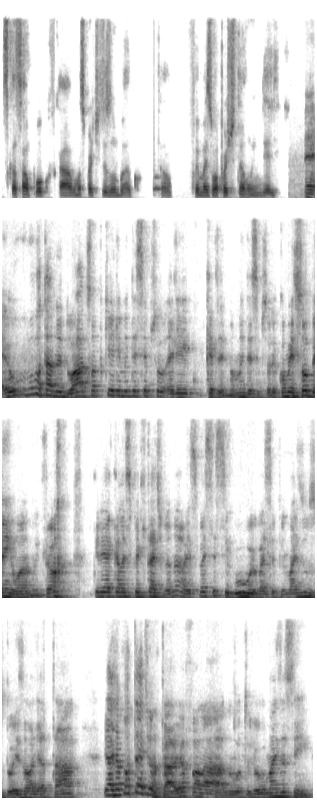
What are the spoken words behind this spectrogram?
descansar um pouco, ficar algumas partidas no banco. Então, foi mais uma partida ruim dele. É, eu vou votar no Eduardo só porque ele me decepcionou. Ele, quer dizer, não me decepcionou, ele começou bem o ano, então queria aquela expectativa. Não, esse vai ser seguro, vai ser mas os dois, olha, tá. E já vou até adiantar, eu ia falar no outro jogo, mas assim,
